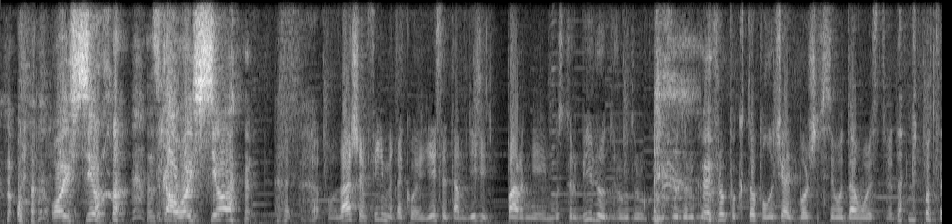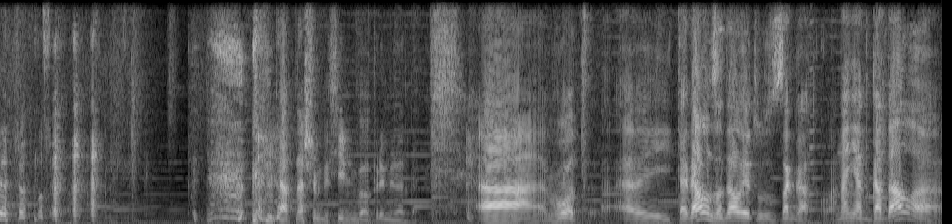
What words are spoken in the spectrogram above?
ой, все. Он сказал, ой, все. В нашем фильме такое, если там 10 парней мастурбируют друг другу, и друг другу жопу, кто получает больше всего удовольствия? Вот это. Да, в нашем фильме было примерно так. А, вот. А, И тогда он задал эту загадку. Она не отгадала,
